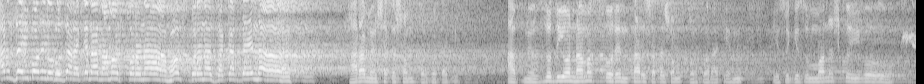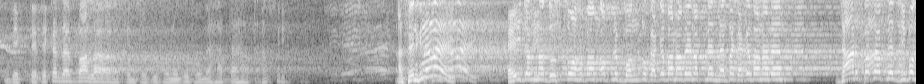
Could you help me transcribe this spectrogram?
আর যাই বন্ধু রোজা রাখে না, নামাজ পড়ে না, হজ করে না জাকাত দেয় না, হারামের সাথে সম্পর্ক থাকে। আপনি যদিও নামাজ পড়েন, তার সাথে সম্পর্ক রাখেন। কিছু কিছু মানুষ কইব, দেখতে দেখা যায় বালা, কিন্তু গোপনে গোপনে হাতা হাত আছে। আছেন না নাই? এই জন্য দোস্ত অহবাব আপনি বন্ধু কাকে বানাবেন আপনার নেতা কাকে বানাবেন? যার কথা আপনি জীবন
